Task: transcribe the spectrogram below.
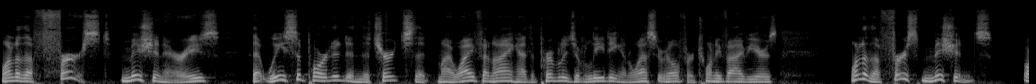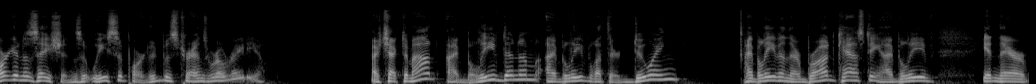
One of the first missionaries that we supported in the church that my wife and I had the privilege of leading in Westerville for 25 years, one of the first missions organizations that we supported was Transworld Radio. I checked them out. I believed in them. I believed what they're doing. I believe in their broadcasting. I believe in their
